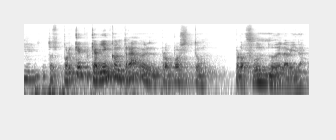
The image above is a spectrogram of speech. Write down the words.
Entonces, ¿por qué? Porque había encontrado el propósito profundo de la vida.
